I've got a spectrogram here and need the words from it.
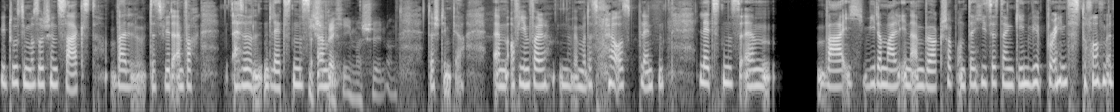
wie du es immer so schön sagst, weil das wird einfach, also letztens. Ich spreche ähm, immer schön und. Das stimmt ja. Ähm, auf jeden Fall, wenn wir das mal ausblenden. Letztens ähm, war ich wieder mal in einem Workshop und da hieß es, dann gehen wir brainstormen.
